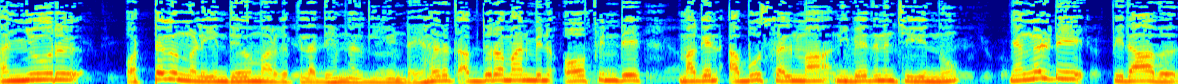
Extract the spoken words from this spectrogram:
അഞ്ഞൂറ് ഒട്ടകങ്ങളെയും ദൈവമാർഗത്തിൽ അദ്ദേഹം നൽകുകയുണ്ടായി. ഹജറത് അബ്ദുറഹ്മാൻ ബിൻ ഓഫിന്റെ മകൻ അബു സൽമ നിവേദനം ചെയ്യുന്നു ഞങ്ങളുടെ പിതാവ്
